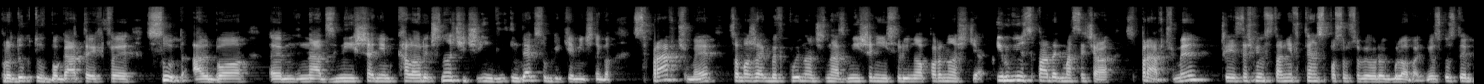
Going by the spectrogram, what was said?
produktów bogatych w sód albo um, nad zmniejszeniem kaloryczności czy indeksu glikemicznego. Sprawdźmy, co może jakby wpłynąć na zmniejszenie insulinooporności i również spadek masy ciała. Sprawdźmy, czy jesteśmy w stanie w ten sposób sobie uregulować. W związku z tym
